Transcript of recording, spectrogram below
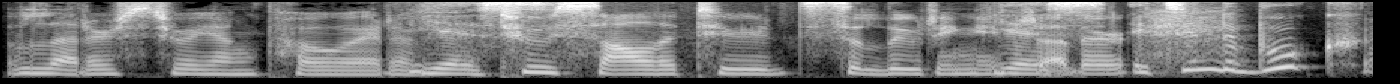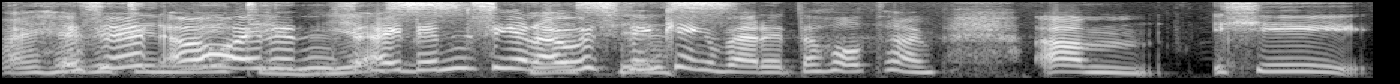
Letters to a Young Poet of yes. two solitudes saluting each yes. other. It's in the book. I have Is it. it? oh, I didn't. Yes. I didn't see it. I was thinking about it the whole time. Um, he,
